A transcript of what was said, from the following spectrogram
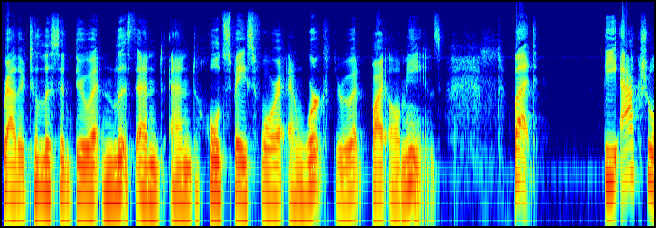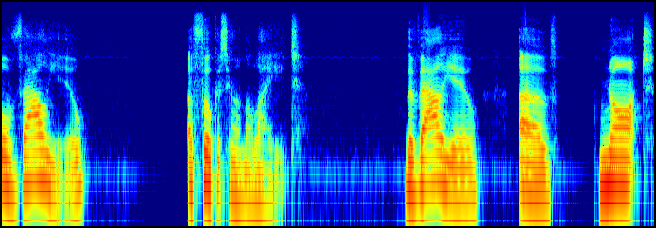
rather to listen through it and listen and and hold space for it and work through it by all means. But the actual value of focusing on the light, the value of not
